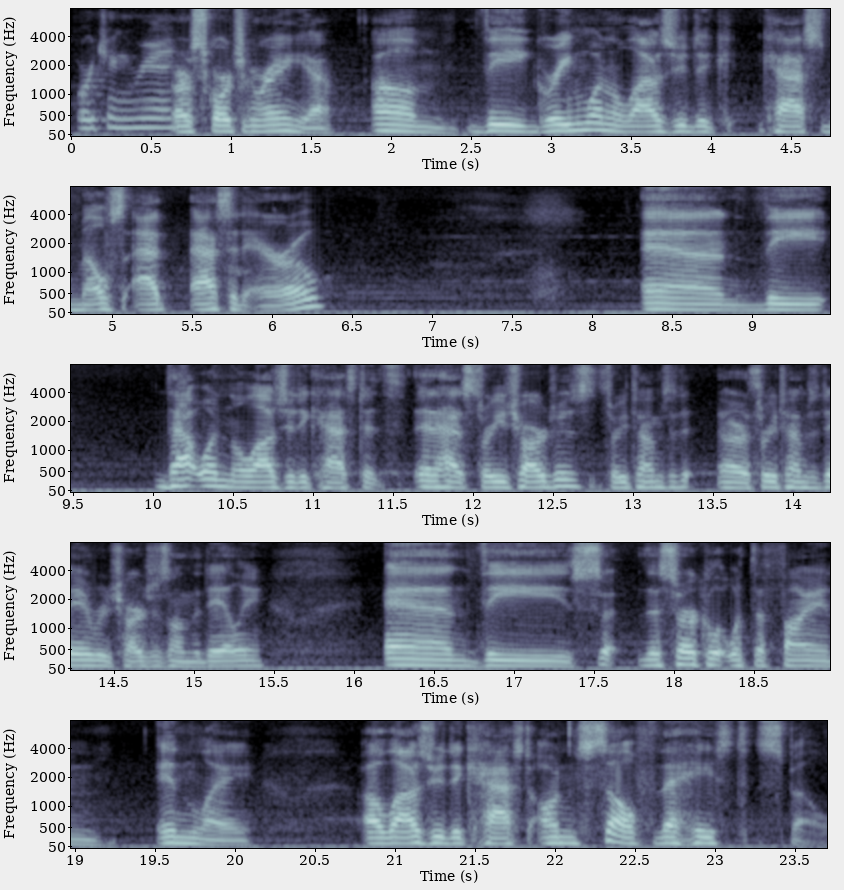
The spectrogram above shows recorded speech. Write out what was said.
Scorching ray. or scorching ray yeah um the green one allows you to cast melf's ad- acid arrow and the that one allows you to cast it. It has three charges, three times a day, or three times a day, recharges on the daily, and the the circlet with the fine inlay allows you to cast on self the haste spell.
